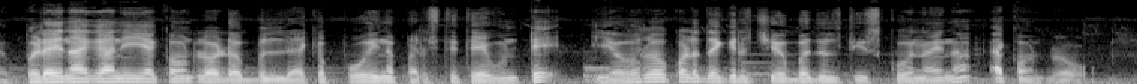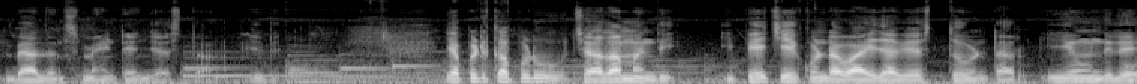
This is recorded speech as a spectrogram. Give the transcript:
ఎప్పుడైనా కానీ అకౌంట్లో డబ్బులు లేకపోయిన పరిస్థితే ఉంటే ఎవరో ఒకళ్ళ దగ్గర చేబదులు తీసుకోనైనా అకౌంట్లో బ్యాలెన్స్ మెయింటైన్ చేస్తాను. ఇది. ఎప్పటికప్పుడు చాలామంది ఈ పే చేయకుండా వాయిదా వేస్తూ ఉంటారు. ఏముందిలే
